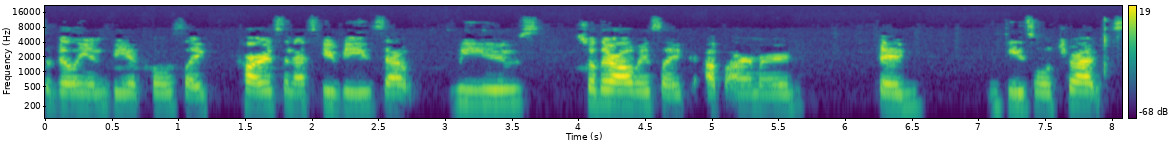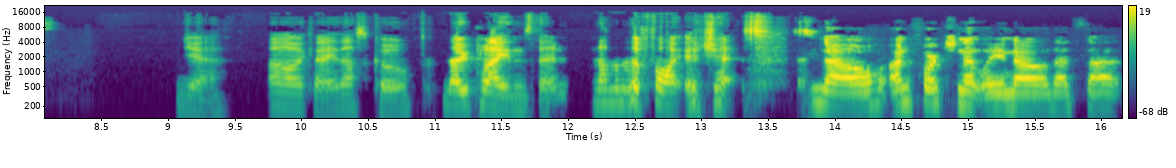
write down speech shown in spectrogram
civilian vehicles like cars and SUVs that we use. So they're always like up armored, big diesel trucks. Yeah. Oh, okay, that's cool. No planes then. None of the fighter jets. no, unfortunately, no. That's not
